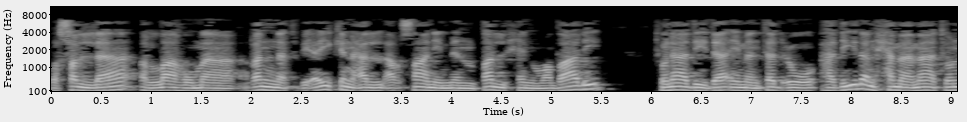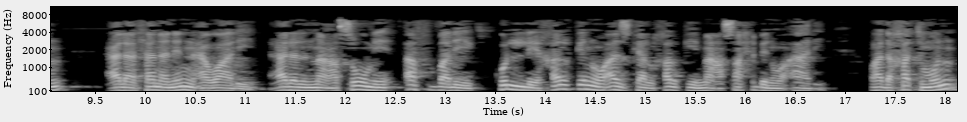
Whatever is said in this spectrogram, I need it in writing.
وصلى الله ما غنت بأيك على الأغصان من طلح وضال تنادي دائما تدعو هديلا حمامات. على فنن عوالي على المعصوم أفضل كل خلق وأزكى الخلق مع صحب وآل. وهذا ختم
